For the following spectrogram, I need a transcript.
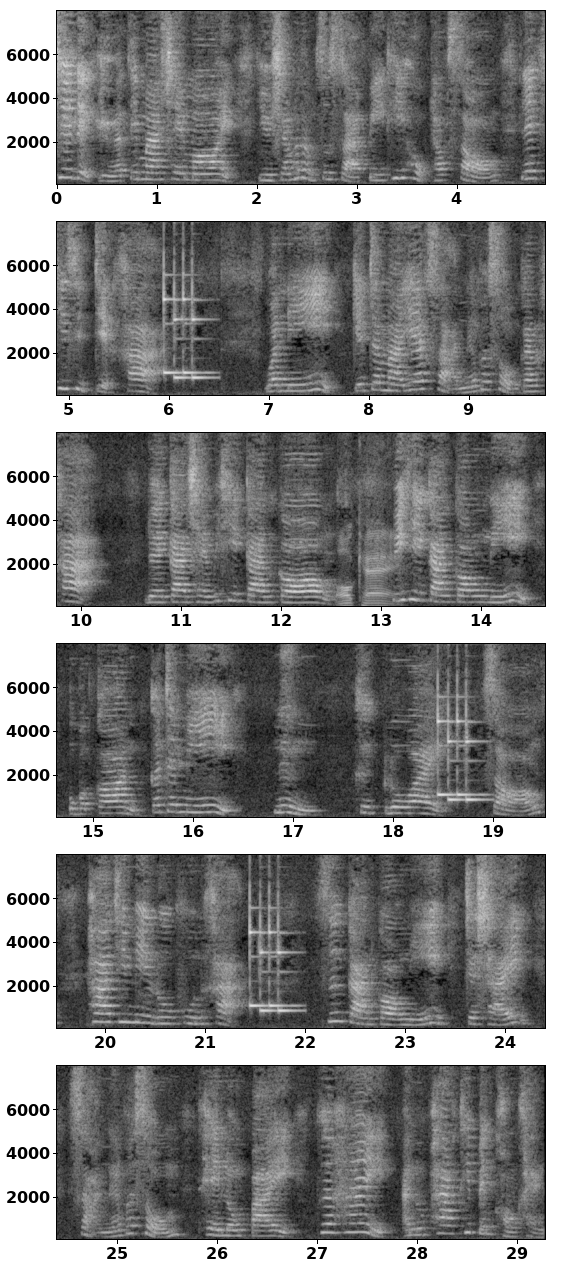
ชื่อเด็กหญิงรัตติมาชัยมอย อยู่ชั้นประถมศึกษาปีที่6ทับ2เลขที่ 17 ค่ะ วันนี้เกดจะมาแยกสารเนื้อผสมกันค่ะ โดยการใช้วิธีการกรอง Okay. วิธีการกรองนี้ อุปกรณ์ก็จะมี 1. คือกลวย 2. ผ้าที่มีรูพุนค่ะซึ่ง กรองนี้จะใช้สารเนื้อผสมเทลงไป เพื่อให้อนุภาคที่เป็นของแข็ง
